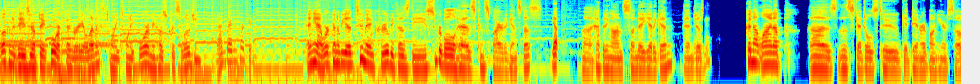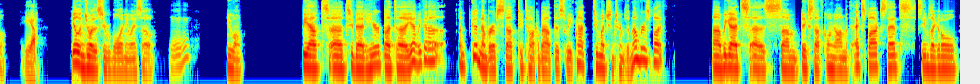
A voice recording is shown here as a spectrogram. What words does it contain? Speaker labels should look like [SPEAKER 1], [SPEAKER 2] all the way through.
[SPEAKER 1] Welcome to Day Zero Update for February 11th, 2024. I'm your host, Chris Elogi.
[SPEAKER 2] And I'm Brandon Perkins.
[SPEAKER 1] And yeah, we're going to be a two man crew because the Super Bowl has conspired against us.
[SPEAKER 2] Yep.
[SPEAKER 1] Uh, happening on Sunday yet again. And just
[SPEAKER 2] Mhm.
[SPEAKER 1] could not line up uh, the schedules to get Dan Rib on here. So
[SPEAKER 2] Yeah.
[SPEAKER 1] he'll enjoy the Super Bowl anyway. So
[SPEAKER 2] Mm-hmm.
[SPEAKER 1] he won't be out uh, too bad here. But uh, yeah, we got a, a good number of stuff to talk about this week. Not too much in terms of numbers, but uh, we got uh, some big stuff going on with Xbox that seems like it'll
